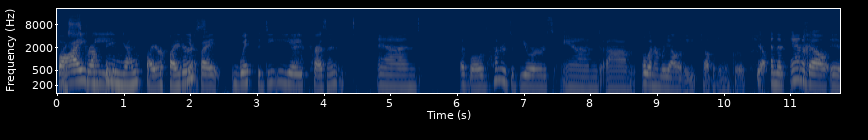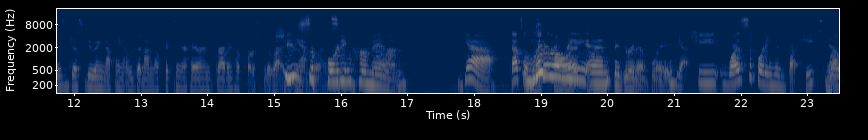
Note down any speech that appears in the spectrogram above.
by, by, strapping the young firefighters. yeah, by with the DEA present and as well as hundreds of viewers and um, oh and a reality television crew. Yeah. And then Annabelle is just doing nothing other than I don't know fixing her hair and grabbing her purse for the ride. of the She's supporting her man, Yeah, that's what we'll call it. literally and figuratively. Yeah, she was supporting his butt cheeks for Yeah.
